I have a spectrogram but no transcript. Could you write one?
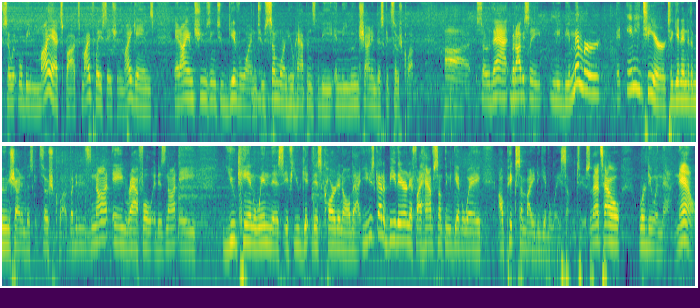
So it will be my Xbox, my PlayStation, my games, and I am choosing to give one to someone who happens to be in the Moonshine and Biscuit Social Club. Uh, so that, but obviously, you need to be a member at any tier to get into the Moonshine and Biscuit Social Club. But it is not a raffle. It is not a you can win this if you get this card and all that. You just got to be there. And if I have something to give away, I'll pick somebody to give away something to. So that's how we're doing that. Now,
